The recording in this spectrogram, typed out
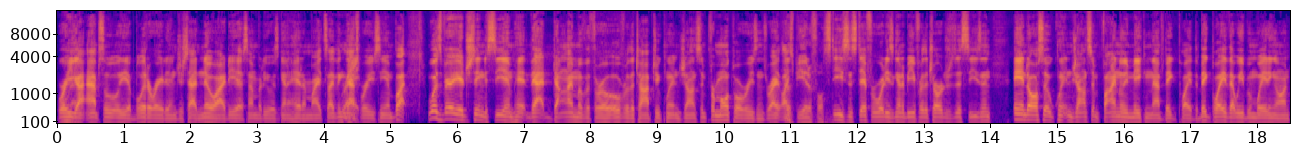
where he got absolutely obliterated and just had no idea somebody was going to hit him, right? So I think that's where you see him. But it was very interesting to see him hit that dime of a throw over the top to Quentin Johnston for multiple reasons, right? Like beautiful. Steve's and stiff for what he's going to be for the Chargers this season, and also Quentin Johnston finally making that big play, the big play that we've been waiting on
